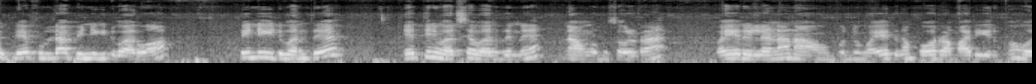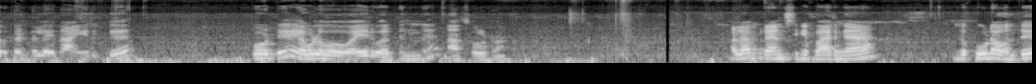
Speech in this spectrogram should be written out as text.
இப்படியே ஃபுல்லாக பின்னிக்கிட்டு வருவோம். பின்னிக்கிட்டு வந்து எத்தனை வருஷம் வருதுன்னு நான் உங்களுக்கு சொல்கிறேன் ஒயர் இல்லைன்னா நான் கொஞ்சம் ஒயர் தான் போடுற மாதிரி இருக்கும். ஒரு கண்டில் தான் இருக்குது போட்டு எவ்வளோ ஒயர் வருதுன்னு நான் சொல்கிறேன் ஹலோ ஃப்ரெண்ட்ஸ் இங்கே பாருங்கள் இந்த கூடை வந்து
